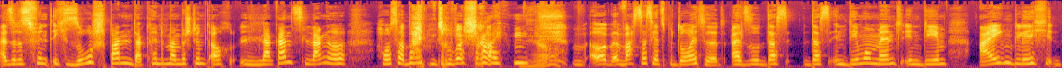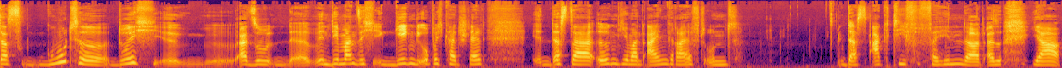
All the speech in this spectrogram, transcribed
Also das finde ich so spannend. Da könnte man bestimmt auch la ganz lange Hausarbeiten drüber schreiben, Ja. was das jetzt bedeutet. Also dass, dass in dem Moment, in dem eigentlich das Gute durch, äh, also äh, in dem man sich gegen die Obrigkeit stellt, dass da irgendjemand eingreift und das aktiv verhindert. Also ja,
